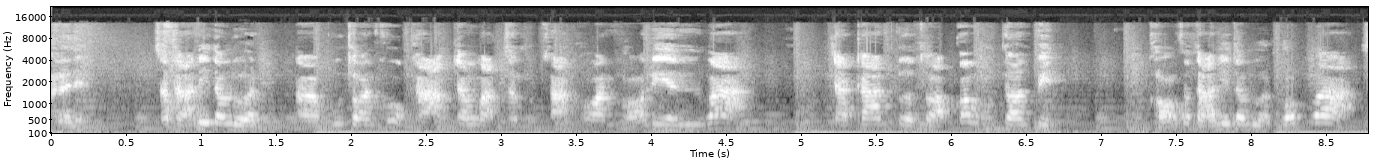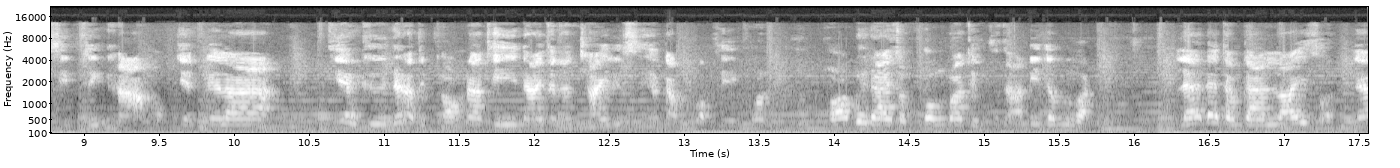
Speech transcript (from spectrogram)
ะไรเนี่ยสถานีตำรวจภูธรโคกขามจังหวัดสมุทรสาครขอเรียนว่า จากการตรวจสอบกล้องวงจรปิด ของสถานีตำรวจพบว่า 10 สิงหาคม67 เวลา เที่ยงคืน 52 นาทีนายธนชัยหรือเสือกับพวกสี่คนพร้อมด้วยนายสมพงษ์มาถึงสถานีตำรวจ และได้ทำการไลฟ์สดและ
